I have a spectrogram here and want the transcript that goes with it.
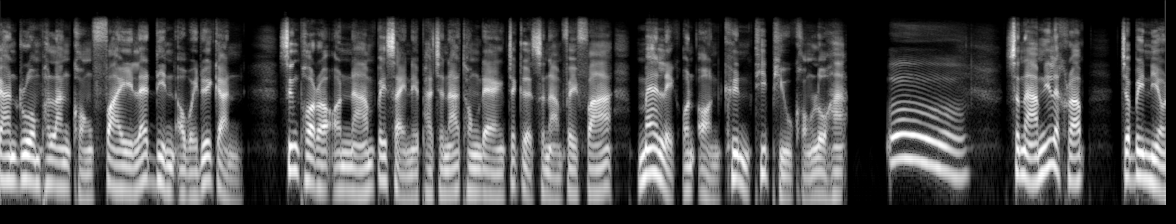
การรวมพลังของไฟและดินเอาไว้ด้วยกัน ซึ่งพอเราเอาน้ำไปใส่ในภาชนะทองแดงจะเกิดสนามไฟฟ้าแม่เหล็กอ่อนๆขึ้นที่ผิวของโลหะ อืม สนามนี้แหละครับ จะไปเหนี่ยว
